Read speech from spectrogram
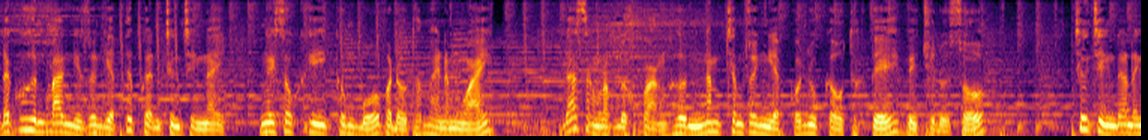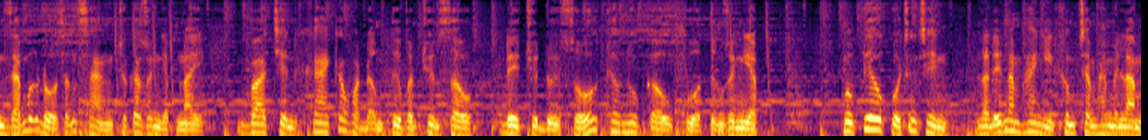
Đã có hơn 3.000 doanh nghiệp tiếp cận chương trình này ngay sau khi công bố vào đầu tháng 2 năm ngoái. Đã sàng lọc được khoảng hơn 500 doanh nghiệp có nhu cầu thực tế về chuyển đổi số. Chương trình đang đánh giá mức độ sẵn sàng cho các doanh nghiệp này và triển khai các hoạt động tư vấn chuyên sâu để chuyển đổi số theo nhu cầu của từng doanh nghiệp. Mục tiêu của chương trình là đến năm 2025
